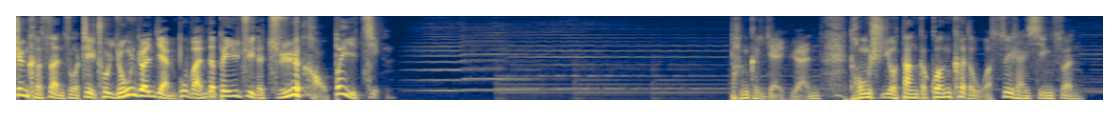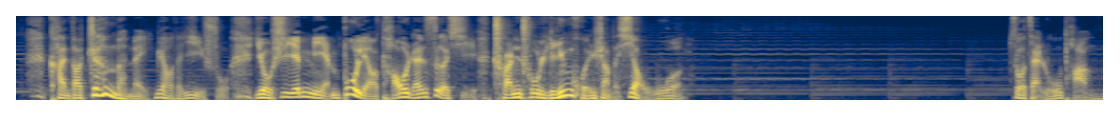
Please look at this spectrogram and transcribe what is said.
真可算作这出永远演不完的悲剧的绝好背景。当个演员，同时又当个观客的我，虽然心酸。看到这么美妙的艺术，有时也免不了陶然色喜，传出灵魂上的笑窝。坐在炉旁，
